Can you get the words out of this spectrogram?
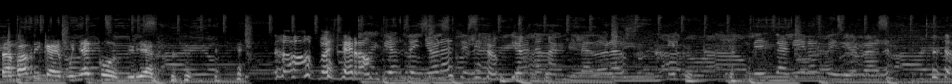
La fábrica de muñecos, dirían. No, pues se rompió, señora, se le rompió la maquiladora le salieron medio raras.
